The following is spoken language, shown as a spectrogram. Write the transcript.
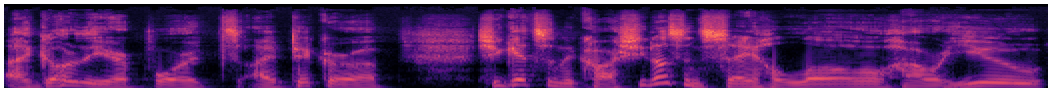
I go to the airport. I pick her up. She gets in the car. She doesn't say hello. How are you?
